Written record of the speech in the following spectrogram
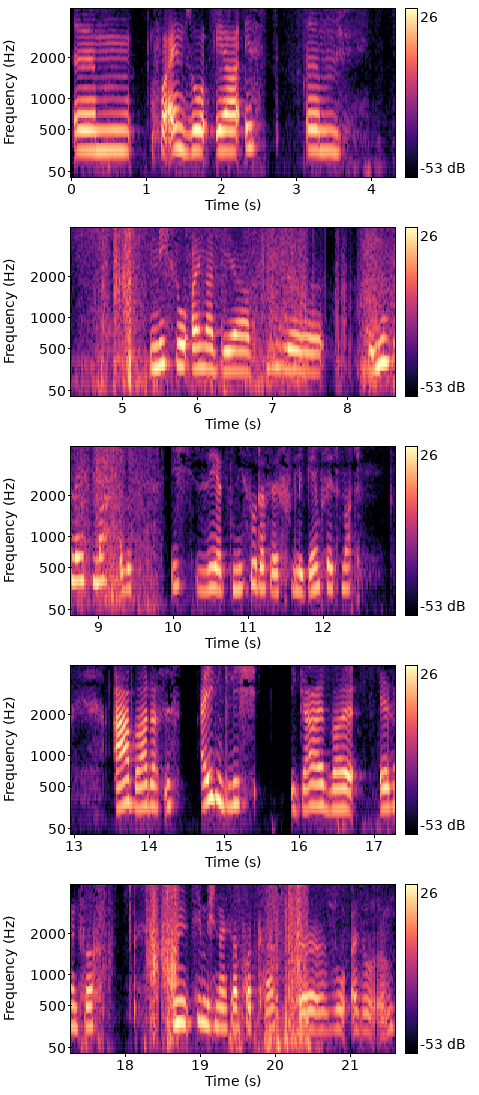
Ähm, vor allem so, er ist ähm, nicht so einer, der viele Gameplays macht. Also ich sehe jetzt nicht so, dass er viele Gameplays macht. Aber das ist eigentlich egal, weil er ist einfach ein ziemlich nicer Podcast. Äh, so, also, ähm,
